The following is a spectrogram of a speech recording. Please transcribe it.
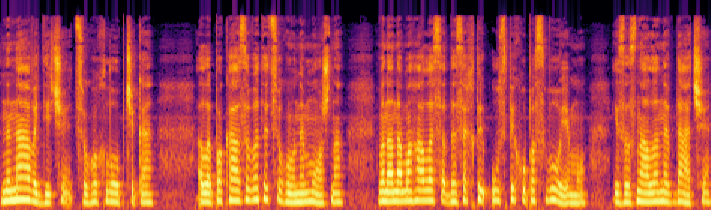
ненавидячи цього хлопчика, але показувати цього не можна. Вона намагалася досягти успіху по-своєму і зазнала невдачі.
